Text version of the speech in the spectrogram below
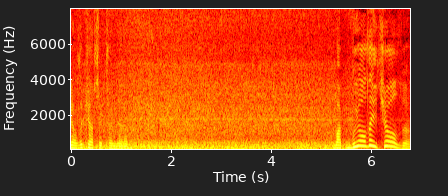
yazık gerçekten ya. Bak bu yolda iki oldu.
